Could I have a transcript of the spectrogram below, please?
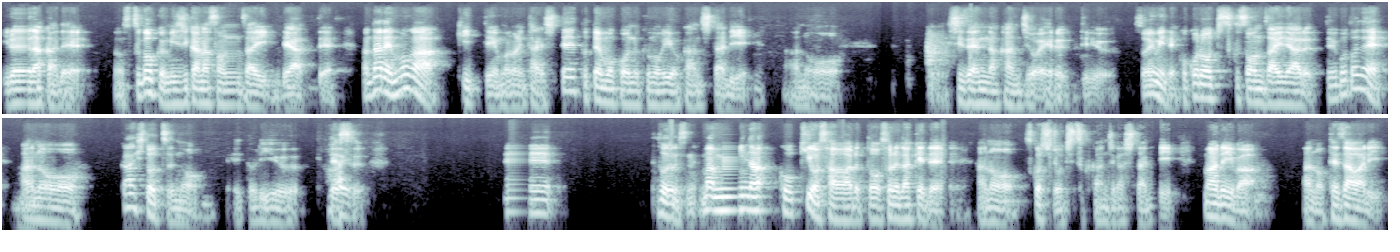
いる中ですごく身近な存在であって、まあ、誰もが木っていうものに対してとてもこうぬくもりを感じたり、あのー、自然な感じを得るっていう、そういう意味で心落ち着く存在であるっていうことで、あのー、が一つの、えー、と理由です。はいえー、そうですね。まあみんなこう木を触るとそれだけであの少し落ち着く感じがしたり、まあ、あるいはあの手触り、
